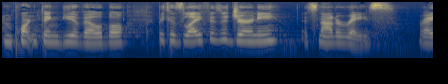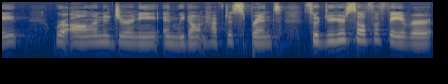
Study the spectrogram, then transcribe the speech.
important thing. Be available because life is a journey, it's not a race, right? We're all on a journey and we don't have to sprint. So do yourself a favor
